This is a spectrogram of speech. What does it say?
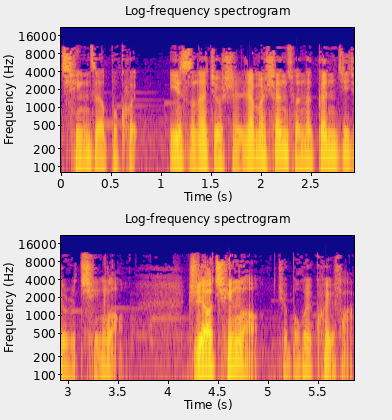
勤则不匮。”意思呢，就是人们生存的根基就是勤劳，只要勤劳就不会匮乏。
